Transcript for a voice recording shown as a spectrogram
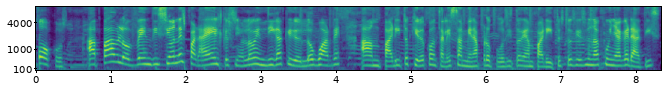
pocos. A Pablo, bendiciones para él, que el Señor lo bendiga, que Dios lo guarde. A Amparito, quiero contarles también a propósito de Amparito, esto sí es una cuña gratis.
